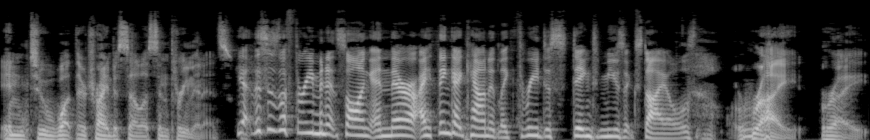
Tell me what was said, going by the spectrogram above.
into what they're trying to sell us in three minutes. Yeah, this is a three minute song, and there, are, I think I counted like three distinct music styles. Right, right.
